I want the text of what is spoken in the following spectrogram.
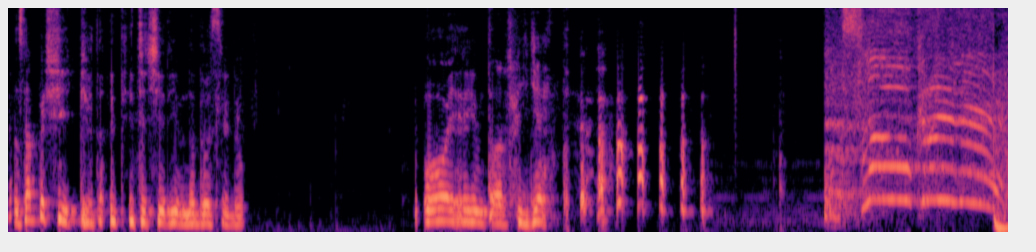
Запишіть півтори тисячі рівно досвіду. Ой, Грімтор, є. Слава Україні!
